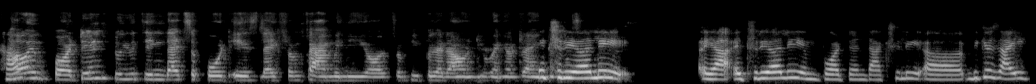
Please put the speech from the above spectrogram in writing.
How How? important do you think that support is, like from family or from people around you when you're trying It's really, yeah, it's really important actually, uh, because I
